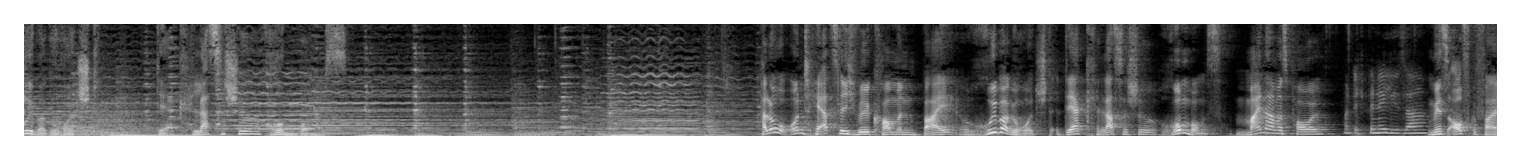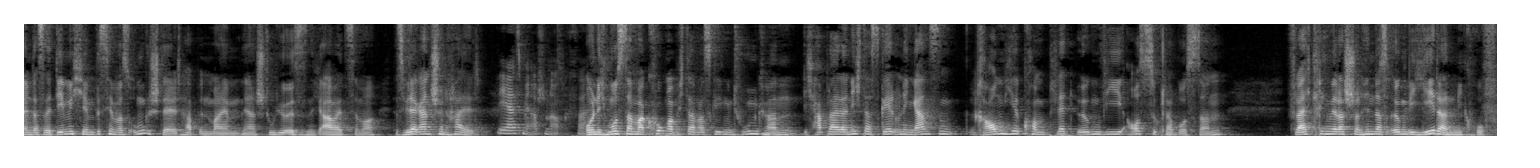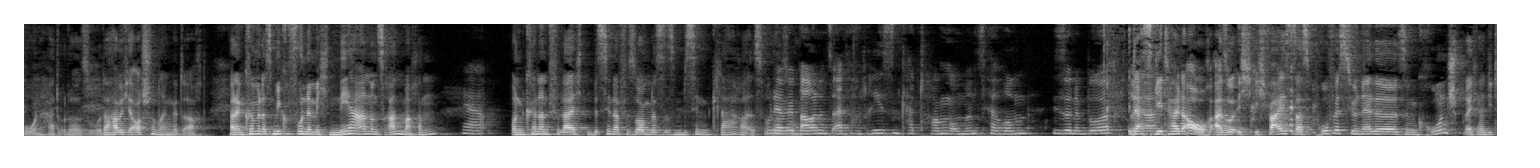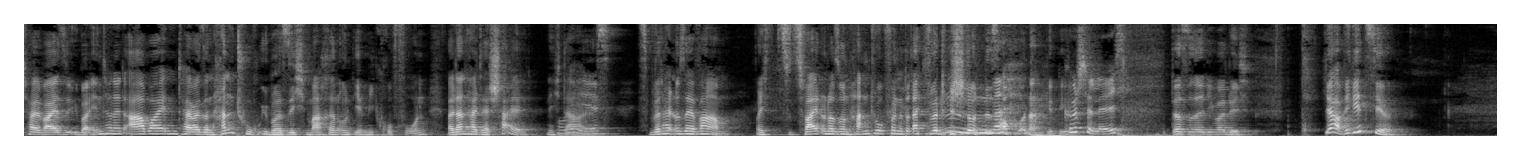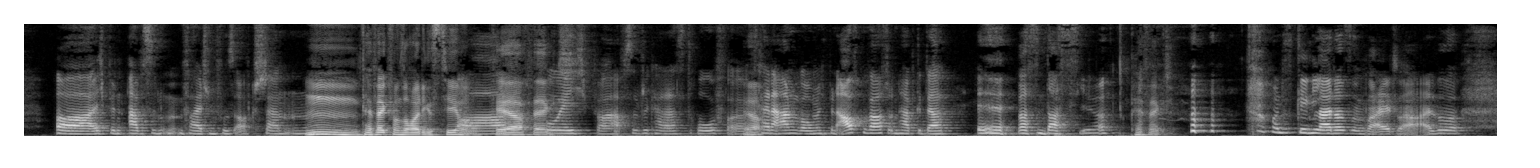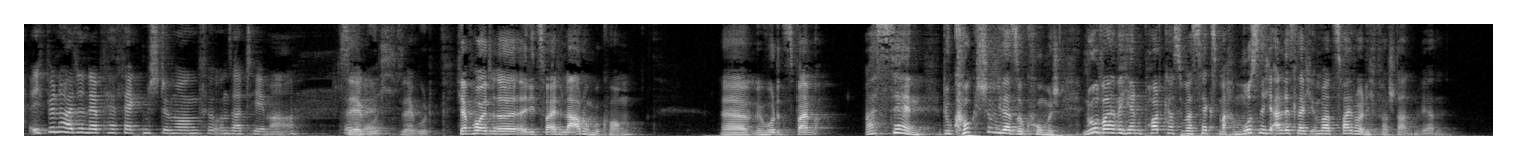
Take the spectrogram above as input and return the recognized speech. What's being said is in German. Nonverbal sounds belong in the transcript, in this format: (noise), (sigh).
Rübergerutscht. Der klassische Rumbums. Hallo und herzlich willkommen bei Rübergerutscht, der klassische Rumbums. Mein Name ist Paul. Und ich bin Elisa. Mir ist aufgefallen, dass seitdem ich hier ein bisschen was umgestellt habe in meinem ja, Studio, ist es nicht Arbeitszimmer, das wieder ganz schön halt. Ja, ist mir auch schon aufgefallen. Und ich muss da mal gucken, ob ich da was gegen tun kann. Ich habe leider nicht das Geld, um den ganzen Raum hier komplett irgendwie auszuklabustern. Vielleicht kriegen wir das schon hin, dass irgendwie jeder ein Mikrofon hat oder so. Da habe ich auch schon dran gedacht. Weil dann können wir das Mikrofon nämlich näher an uns ranmachen ja. und können dann vielleicht ein bisschen dafür sorgen, dass es ein bisschen klarer ist. Oder, Oder wir so. bauen uns einfach einen riesen Karton um uns herum, wie so eine Burg. Früher. Das geht halt auch. Also ich, ich weiß, dass professionelle Synchronsprecher, die teilweise über Internet arbeiten, teilweise ein Handtuch über sich machen und ihr Mikrofon, weil dann halt der Schall nicht da Ui. ist. Es wird halt nur sehr warm. Und ich zu zweit unter so ein Handtuch für eine Dreiviertelstunde ist auch unangenehm. Kuschelig. Das äh, lieber nicht. Ja, wie geht's dir? Oh, ich bin absolut mit dem falschen Fuß aufgestanden. Mm, perfekt für unser heutiges Thema. Oh, perfekt. Furchtbar, absolute Katastrophe. Ja. Keine Ahnung warum. Ich bin aufgewacht und habe gedacht, äh, was denn das hier? Perfekt. (laughs) Und es ging leider so weiter. Also ich bin heute in der perfekten Stimmung für unser Thema. Sehr gut, Wirklich. sehr gut. Ich habe heute äh, die zweite Ladung bekommen. Äh, mir wurde zweimal. Was denn? Du guckst schon wieder so komisch. Nur weil wir hier einen Podcast über Sex machen, muss nicht alles gleich immer zweideutig verstanden werden.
